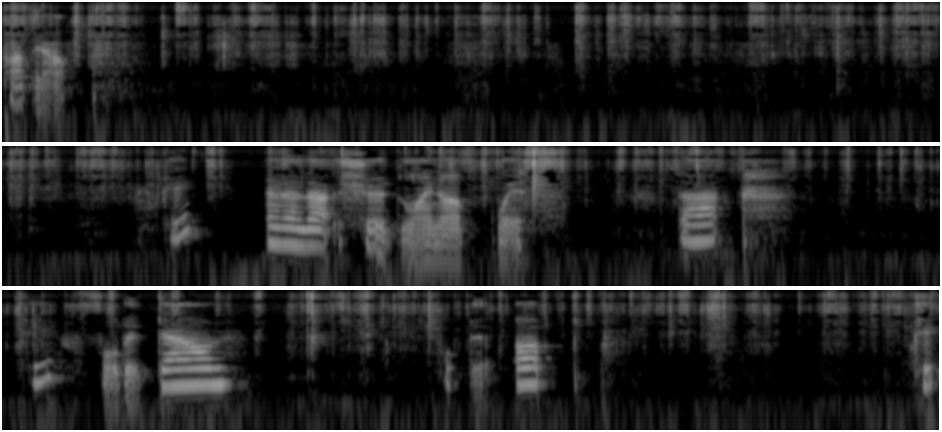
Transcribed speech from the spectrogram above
pop it out. Okay, and then that should line up with that. Okay, fold it down, fold it up. Okay,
